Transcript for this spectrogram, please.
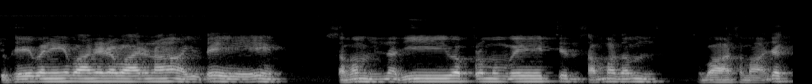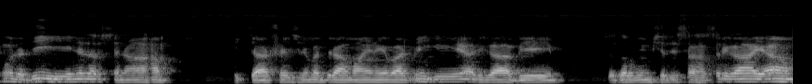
ശുഭേവനേ വാനരവാരണായുതേ സമം നദീവ പ്രമുവേത്യ സമ്മതം ഉപാസമാജഗ്മുരദീന ദർശനാഹം ഇച്ഛാക്ഷയ ശ്രീമദ് രാമായണേ വാൽമീകി അധികാഭ്യേ ചതുർവിംശതിസഹസ്രികായാം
